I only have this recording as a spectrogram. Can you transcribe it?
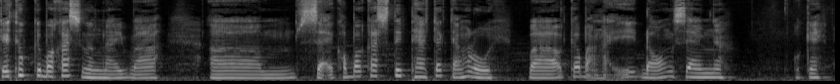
kết thúc cái podcast lần này và uh, sẽ có podcast tiếp theo chắc chắn rồi. Và các bạn hãy đón xem nha. Ok.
